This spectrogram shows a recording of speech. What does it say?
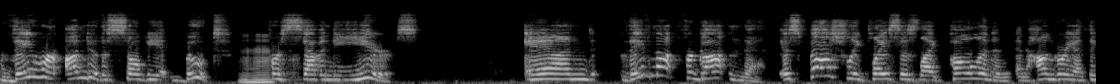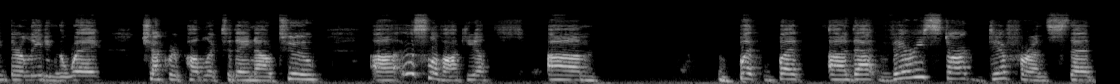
they were under the Soviet boot mm-hmm. for 70 years. And they've not forgotten that, especially places like Poland and, and Hungary. I think they're leading the way. Czech Republic today now too, uh, Slovakia. Um, but but uh, that very stark difference that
